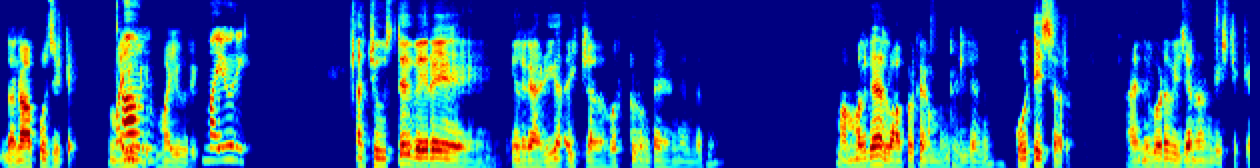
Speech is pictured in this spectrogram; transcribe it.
దాని ఆపోజిటే మయూరి. మయూరి. మయూరి. అది చూస్తే వేరే ఇలాగ అడిగా ఇట్లా వర్క్లు ఉంటాయండి అందరు. మామూలుగా లోపలికి రమ్మంటే వెళ్ళాను. కోటేశ్వర్ ఆయన కూడా విజయనగరం డిస్టిక్.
